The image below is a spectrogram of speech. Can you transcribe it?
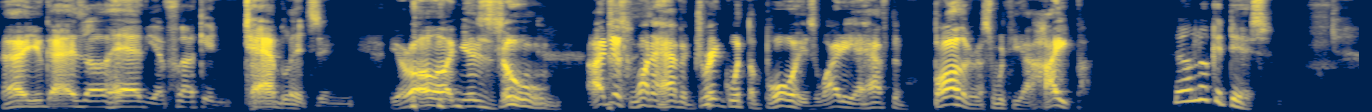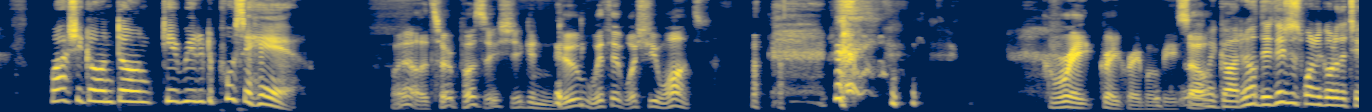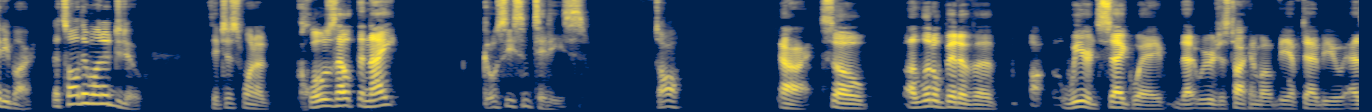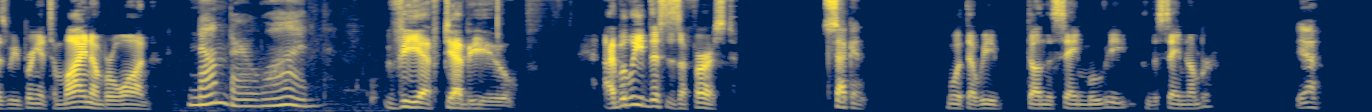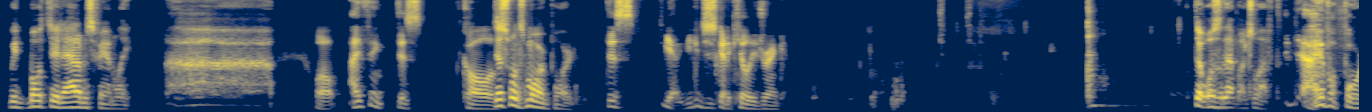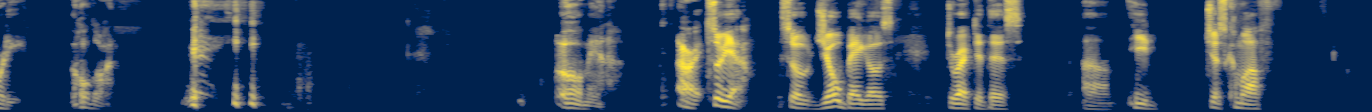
hey, you guys all have your fucking tablets and you're all on your Zoom. I just want to have a drink with the boys. Why do you have to bother us with your hype? Now look at this. Why she gonna done get rid of the pussy hair? Well, it's her pussy. She can do with it what she wants. Great, great, great movie. So oh my god, no, they, they just want to go to the titty bar. That's all they wanted to do. they just want to close out the night, go see some titties. That's all. All right. So a little bit of a uh, weird segue that we were just talking about VFW as we bring it to my number one, Number one. VFW. I believe this is a first. Second. What that we've done the same movie, the same number. Yeah. We both did Adam's family. Well, I think this calls This one's more important. this. Yeah, you just got to kill your drink. There wasn't that much left. I have a forty. Hold on. Oh man. All right. So yeah. So Joe Begos directed this. Um, he'd just come off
